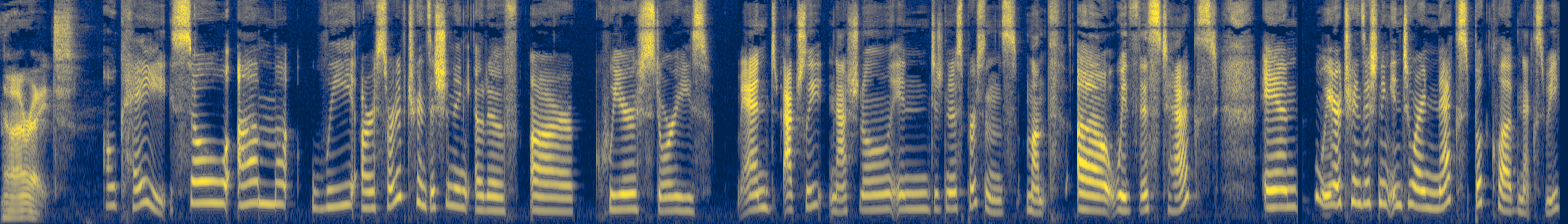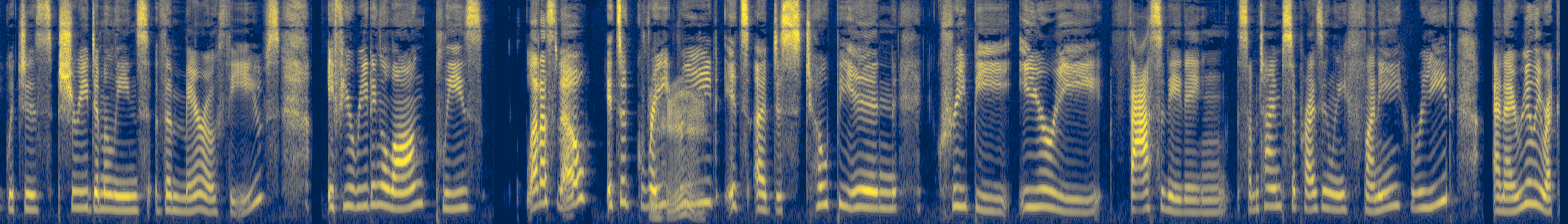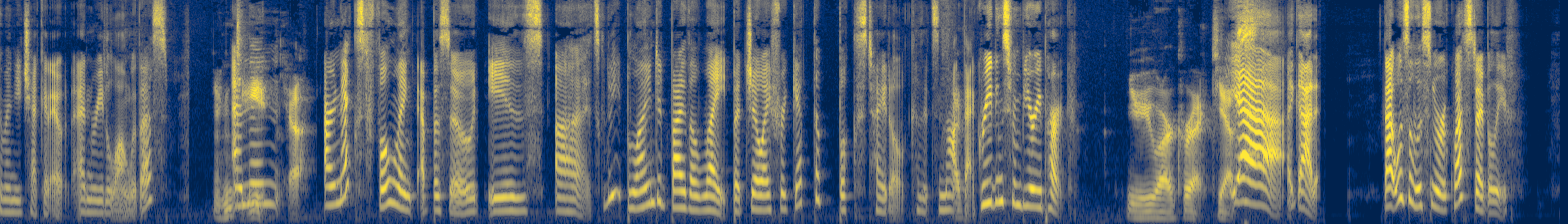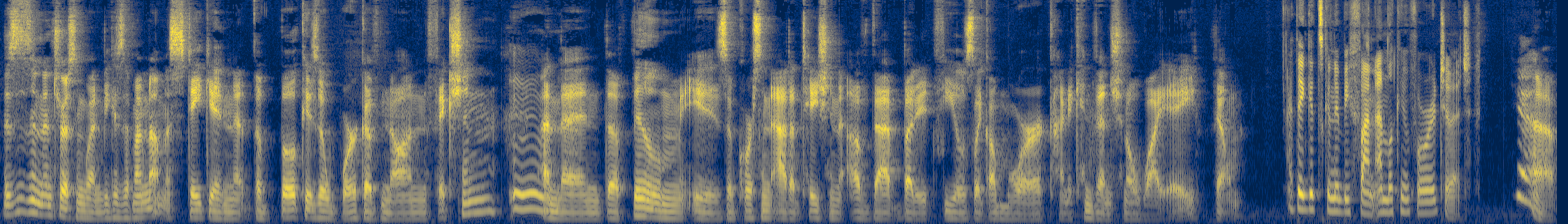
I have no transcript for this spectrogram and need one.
All right. Okay, so um we are sort of transitioning out of our queer stories and actually National Indigenous Persons Month uh with this text. And we are transitioning into our next book club next week, which is Cherie Dimaline's The Marrow Thieves. If you're reading along, please let us know. It's a great Mhm. read. It's a dystopian, creepy, eerie, fascinating, sometimes surprisingly funny read. And I really recommend you check it out and read along with us. Indeed. then- yeah. Our next full length episode is uh it's gonna be Blinded by the Light, but Joe, I forget the book's title because it's not I've- that. Greetings from Bury Park. You are correct. Yes. Yeah, I got it. That was a listener request, I believe. This is an interesting one because if I'm not mistaken, the book is a work of nonfiction, Mm. and then the film is, of course, an adaptation of that, but it feels like a more kind of conventional YA film. I think it's gonna be fun. I'm looking forward to it. Yeah.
